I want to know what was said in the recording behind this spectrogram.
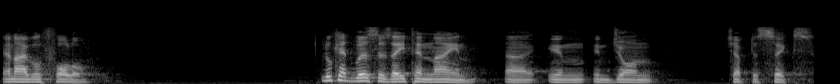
and I will follow. Look at verses 8 and 9 uh, in, in John chapter 6.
